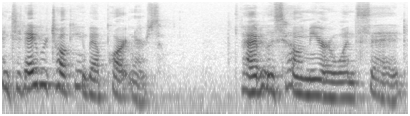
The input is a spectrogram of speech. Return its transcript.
And today we're talking about partners. The fabulous Helen Mirren once said,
